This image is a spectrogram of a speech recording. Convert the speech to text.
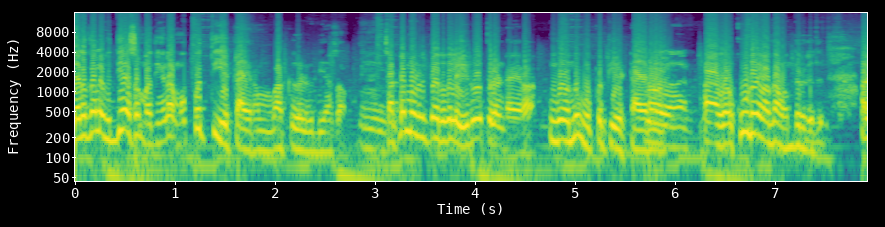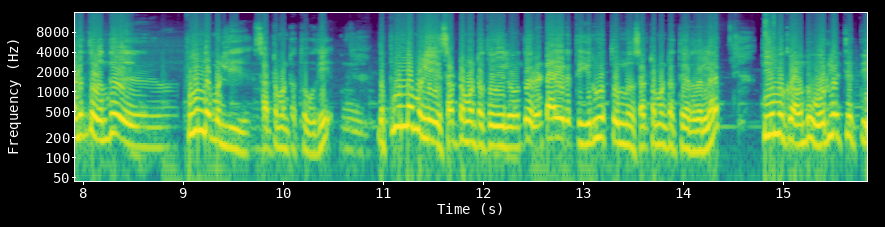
ஏறத்தாழ வித்தியாசம் பாத்தீங்கன்னா முப்பத்தி எட்டாயிரம் வாக்குகள் வித்தியாசம். சட்டமன்ற தேர்தலில் இருபத்தி ரெண்டாயிரம் இங்க வந்து முப்பத்தி எட்டாயிரம் கூடுதலாக தான் வந்திருக்குது. அடுத்து வந்து பூந்தமல்லி சட்டமன்ற தொகுதி. இந்த பூந்தமல்லி சட்டமன்ற தொகுதியில வந்து ரெண்டாயிரத்தி இருபத்தி ஒண்ணு சட்டமன்ற தேர்தலில் திமுக வந்து ஒரு லட்சத்தி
